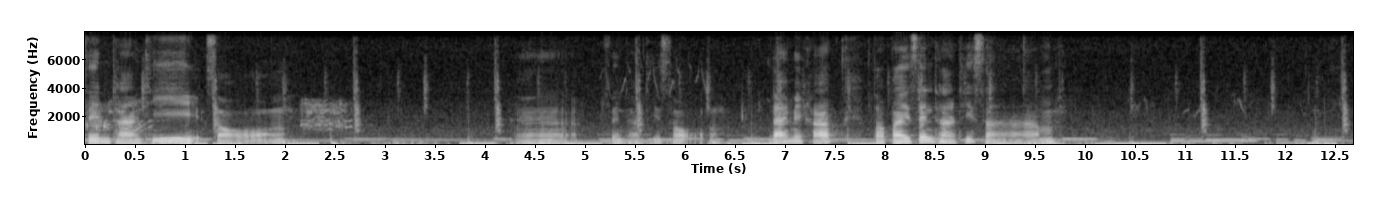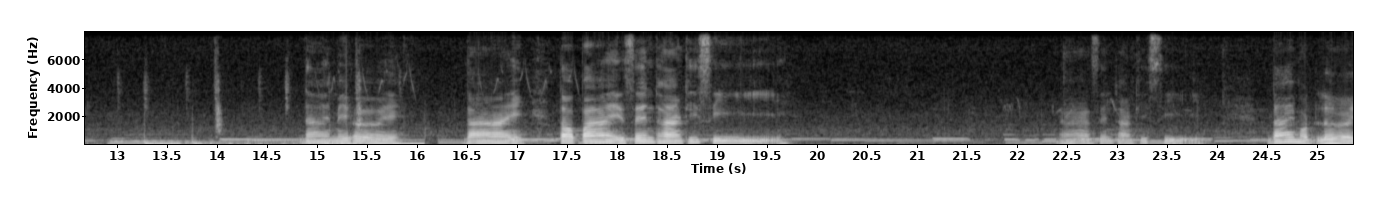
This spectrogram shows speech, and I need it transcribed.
เส้นทางที่ 2 อ่า เส้นทางที่ 2 ได้ไหมครับ ต่อไปเส้นทางที่ 3 ได้ไหมเอ่ย ได้ ต่อไปเส้นทางที่4อ่าเส้นทางที่ 4 ได้หมดเลย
